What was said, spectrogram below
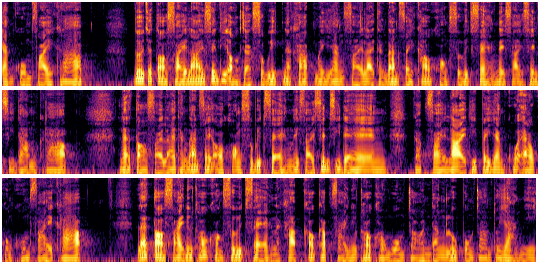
ยังโคมไฟครับ โดยจะต่อสายลายเส้นที่ออกจากสวิตนะครับมายังสายลายทางด้านไฟเข้าของสวิตแสงในสายเส้นสีดำครับและต่อสายลายทางด้านไฟออกของสวิตแสงในสายเส้นสีแดง กับสายลายที่ไปยังขั้ว L ของโคมไฟครับ และต่อสายนิวทรัลของสวิตแสงนะครับเข้ากับสายนิวทรัลของวงจรดังรูปวงจรตัวอย่างนี้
